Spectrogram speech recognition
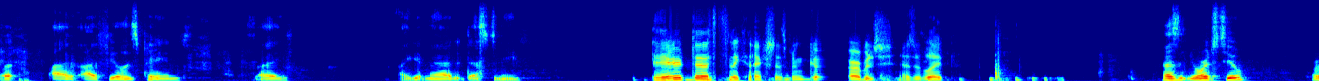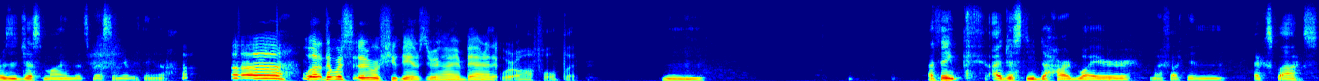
but I I feel his pain. I I get mad at Destiny. Their Destiny connection has been garbage as of late. Hasn't yours too? Or is it just mine that's messing everything up? Uh, well, there was there were a few games during Iron Banner that were awful, but Hmm. I think I just need to hardwire my fucking Xbox.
